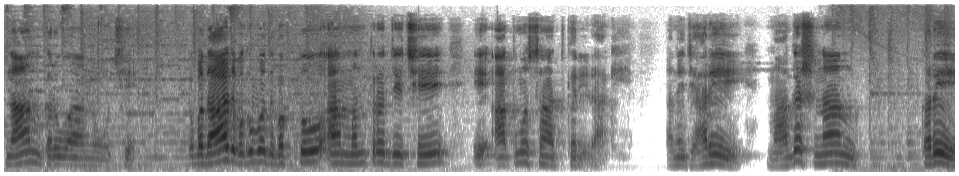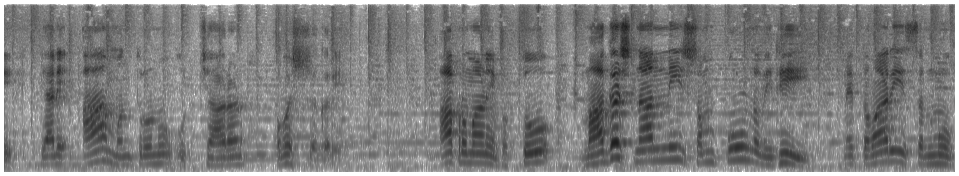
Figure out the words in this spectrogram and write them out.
સ્નાન કરવાનું છે. તો બધા જ ભગવત ભક્તો આ મંત્ર જે છે એ આત્મસાત કરી રાખે. અને જ્યારે માઘ સ્નાન કરે, ત્યારે આ મંત્રોનું ઉચ્ચારણ અવશ્ય કરે. આ પ્રમાણે ભક્તો માઘ સ્નાનની સંપૂર્ણ વિધિ મેં તમારી સન્મુખ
